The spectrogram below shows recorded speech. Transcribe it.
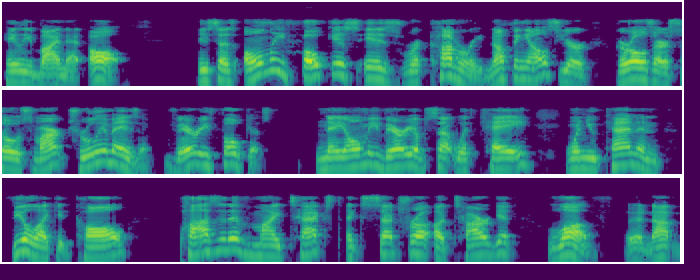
Haley Biden at all. He says only focus is recovery, nothing else. You're Girls are so smart, truly amazing, very focused. Naomi very upset with Kay. When you can and feel like it, call. Positive my text, etc. A target love. Uh, not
